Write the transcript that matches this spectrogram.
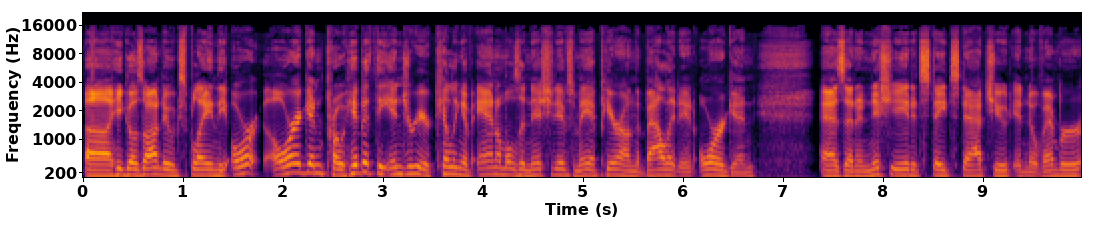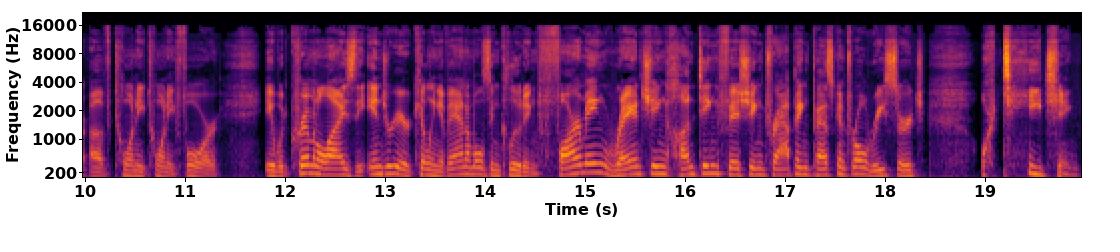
Uh, he goes on to explain the or- Oregon prohibit the injury or killing of animals initiatives may appear on the ballot in Oregon as an initiated state statute in November of 2024. It would criminalize the injury or killing of animals, including farming, ranching, hunting, fishing, trapping, pest control, research, or teaching.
